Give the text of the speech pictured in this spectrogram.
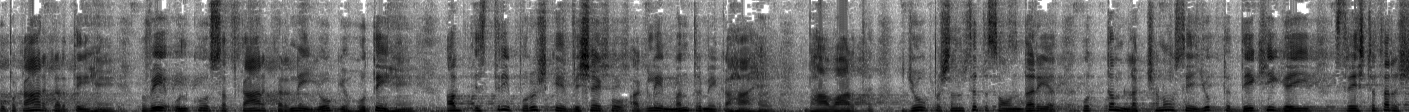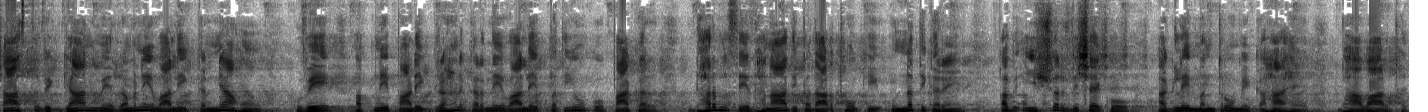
उपकार करते हैं, वे उनको सत्कार करने योग्य होते हैं। अब स्त्री पुरुष के विषय को अगले मंत्र में कहा है, भावार्थ, जो प्रशंसित सौंदर्य उत्तम लक्षणों से युक्त देखी गई श्रेष्ठतर शास्त्र विज्ञान में रमने वाली कन्या हों, वे अपने पाणी ग्रहण करने वाले पतियों को पाकर धर्म से धनादि पदार्थों की उन्नति करें। अब ईश्वर विषय को अगले मंत्रों में कहा है, भावार्थ।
